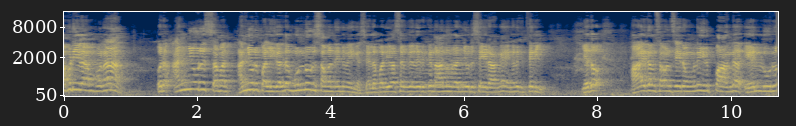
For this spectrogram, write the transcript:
அப்படி இல்லாம போனா ஒரு அஞ்சூறு செவன் அஞ்சூறு பள்ளிகள்ல முந்நூறு செவன் வைங்க. சில பள்ளிவாசல்கள் இருக்கு நானூறு அஞ்சூறு செய்யறாங்க எங்களுக்கு தெரியும். ஏதோ ஆயிரம் செவன் செய்யறவங்களும் இருப்பாங்க. எழுநூறு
